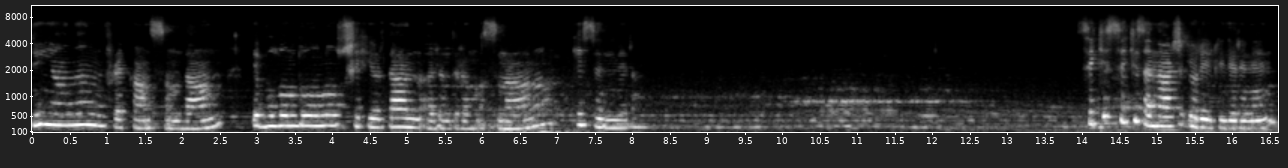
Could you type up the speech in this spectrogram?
dünyanın frekansından ve bulunduğunuz şehirden arındırılmasına izin verin. 8-8 enerji görevlilerinin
